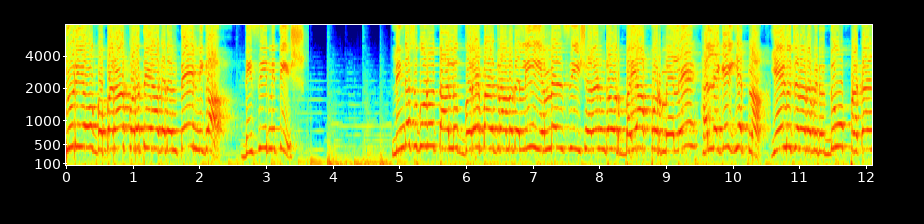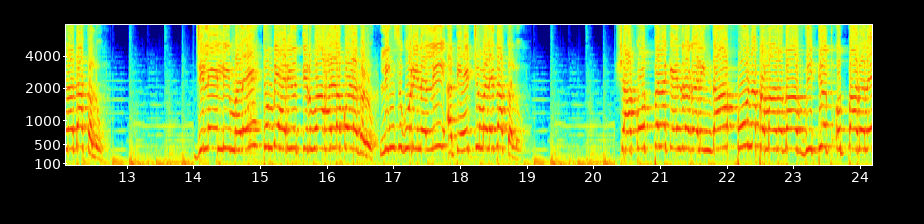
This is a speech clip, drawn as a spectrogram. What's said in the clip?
ಯೂರಿಯಾ ಗೊಬ್ಬರ ಕೊರತೆಯಾಗದಂತೆ ನಿಗಾ. ಡಿಸಿ ನಿತೀಶ್. ಲಿಂಗಸುಗೂರು ತಾಲೂಕ್ ಗೊರೆಬಾಳ್ ಗ್ರಾಮದಲ್ಲಿ ಎಂಎಲ್ಸಿ ಶರಣ್ ಗೌಡ್ ಬಯಾಪುರ್ ಮೇಲೆ ಹಲ್ಲೆಗೆ ಯತ್ನ. ಏಳು ಜನರ ವಿರುದ್ಧ ಪ್ರಕರಣ ದಾಖಲು. ಜಿಲ್ಲೆಯಲ್ಲಿ ಮಳೆ, ತುಂಬಿ ಹರಿಯುತ್ತಿರುವ ಹಳ್ಳಕೊಳ್ಳಗಳು, ಲಿಂಗ್ಸುಗೂರಿನಲ್ಲಿ ಅತಿ ಹೆಚ್ಚು ಮಳೆ ದಾಖಲು. ಶಾಖೋತ್ಪನ್ನ ಕೇಂದ್ರಗಳಿಂದ ಪೂರ್ಣ ಪ್ರಮಾಣದ ವಿದ್ಯುತ್ ಉತ್ಪಾದನೆ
